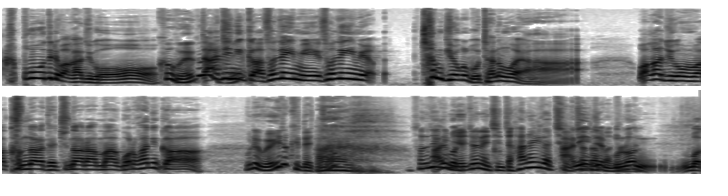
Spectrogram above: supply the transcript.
학부모들이 와가지고 그거 왜 그러지? 따지니까 선생님이 선생님이 참 교육을 못하는 거야. 와가지고 막 감나라 대추나라 막 뭐라고 하니까 우리 왜 이렇게 됐죠? 선생님 아니, 뭐- 예전에 진짜 하늘같이 아니 이제. 물론 뭐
